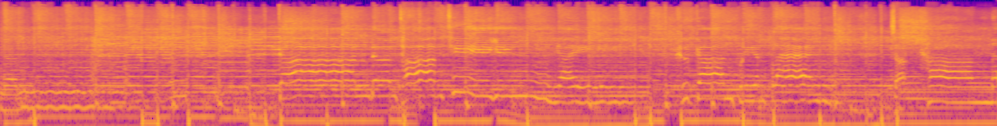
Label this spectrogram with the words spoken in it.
เงิน การเดินทางที่ยิ่งใหญ่ คือการเปลี่ยนแปลงจากข้างใน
